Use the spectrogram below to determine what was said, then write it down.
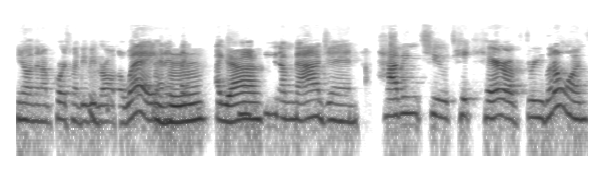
you know, and then of course my baby mm-hmm. girl on the way, and it's like. Mm-hmm. I yeah. can't even imagine having to take care of three little ones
